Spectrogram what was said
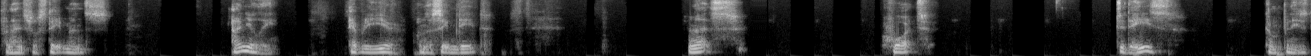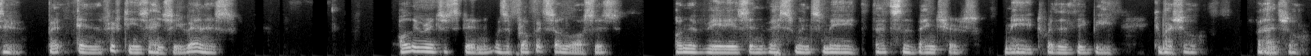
financial statements annually, every year on the same date. And that's what today's companies do. But in the 15th century Venice, all they were interested in was the profits and losses on the various investments made. That's the ventures made, whether they be commercial, financial,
